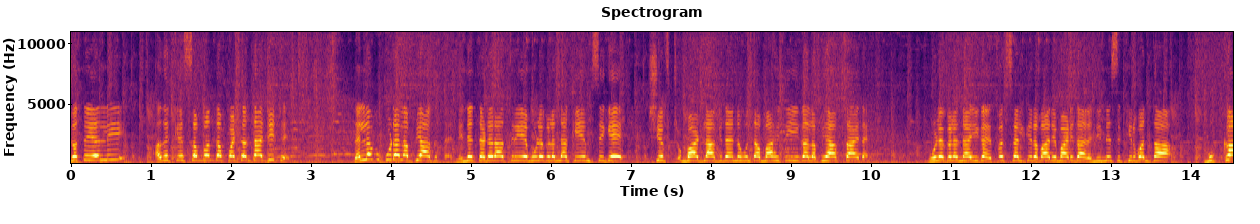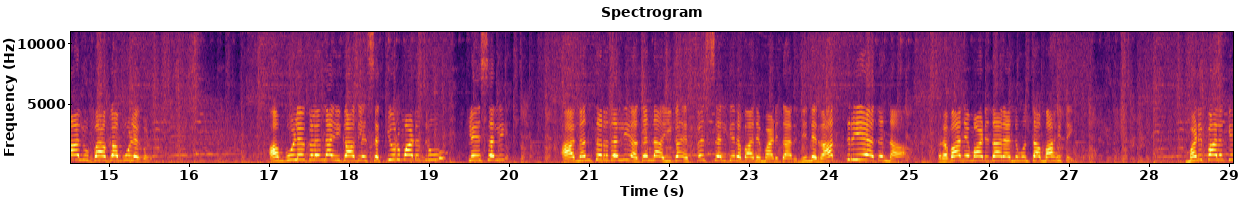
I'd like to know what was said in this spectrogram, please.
ಜೊತೆಯಲ್ಲಿ ಅದಕ್ಕೆ ಸಂಬಂಧಪಟ್ಟಂತಹ ಡೀಟೇಲ್ಸ್ ಎಲ್ಲವೂ ಕೂಡ ಲಭ್ಯ ಆಗುತ್ತೆ. ನಿನ್ನೆ ತಡರಾತ್ರಿಯೇ ಮೂಳೆಗಳನ್ನ ಕೆಎಂಸಿಗೆ ಶಿಫ್ಟ್ ಮಾಡಲಾಗಿದೆ ಅನ್ನುವಂತ ಮಾಹಿತಿ ಈಗ ಲಭ್ಯ ಆಗ್ತಾ ಇದೆ. ಮೂಳೆಗಳನ್ನ ಈಗ ಎಫ್ ಎಸ್ ಎಲ್ಗೆ ರವಾನೆ ಮಾಡಿದ್ದಾರೆ. ನಿನ್ನೆ ಸಿಕ್ಕಿರುವಂತಹ ಮುಕ್ಕಾಲು ಭಾಗ ಮೂಳೆಗಳು. ಆ ಮೂಳೆಗಳನ್ನ ಈಗಾಗಲೇ ಸೆಕ್ಯೂರ್ ಮಾಡಿದ್ರು ಪ್ಲೇಸ್ ಅಲ್ಲಿ. ಆ ನಂತರದಲ್ಲಿ ಅದನ್ನ ಈಗ ಎಫ್ ಎಸ್ ಎಲ್ಗೆ ರವಾನೆ ಮಾಡಿದ್ದಾರೆ. ನಿನ್ನೆ ರಾತ್ರಿಯೇ ಅದನ್ನ ರವಾನೆ ಮಾಡಿದ್ದಾರೆ ಅನ್ನುವಂತ ಮಾಹಿತಿ ಮಣಿಪಾಲಕ್ಕೆ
